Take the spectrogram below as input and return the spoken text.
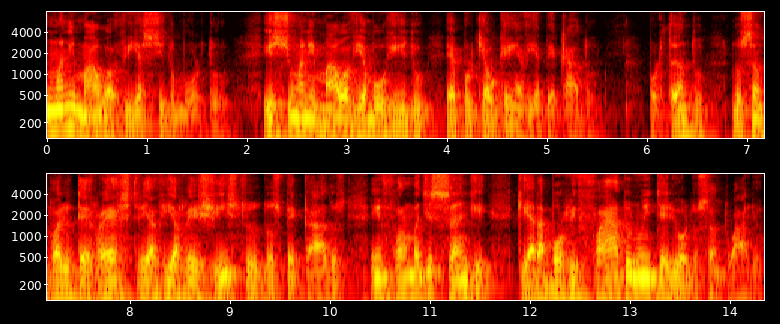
um animal havia sido morto. E se um animal havia morrido, é porque alguém havia pecado. Portanto, no santuário terrestre havia registro dos pecados em forma de sangue, que era borrifado no interior do santuário.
